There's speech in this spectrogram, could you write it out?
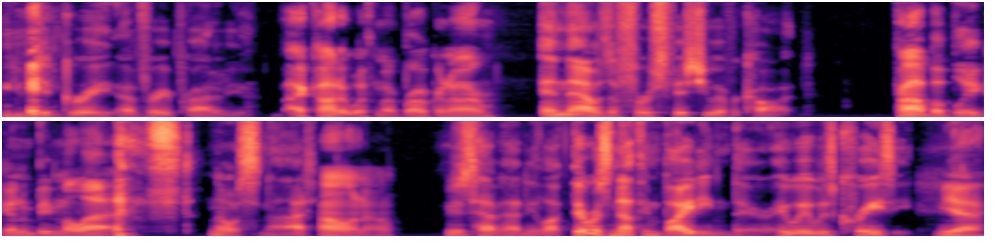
You did great. I'm very proud of you. I caught it with my broken arm. And that was the first fish you ever caught. Probably gonna be my last. No, it's not. I don't know. We just haven't had any luck. There was nothing biting there. It, it was crazy. Yeah.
